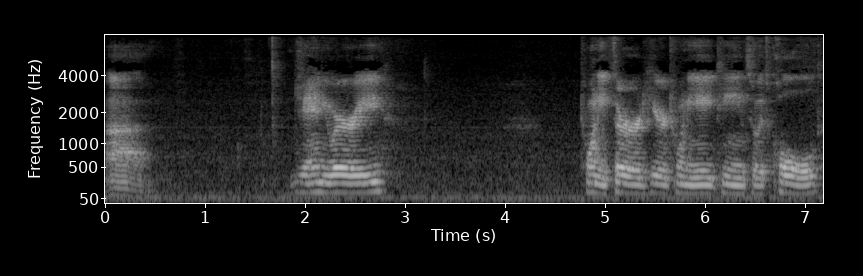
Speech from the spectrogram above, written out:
uh, January 23rd here, 2018. So it's cold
